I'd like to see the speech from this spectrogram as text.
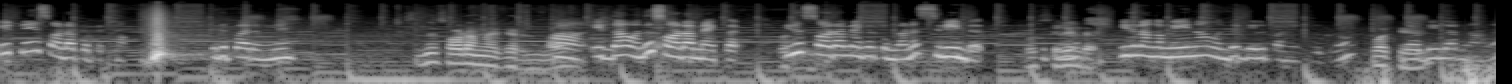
வீட்லயே சோடா போட்டுக்கலாம். இது பாருங்க இது சோடா மேக்கருங்களா இதுதான் வந்து சோடா மேக்கர் இது சோடா மேக்கருக்கு உண்டான சிலிண்டர் சிலிண்டர் இது நாங்க மெயினா வந்து டீல் பண்ணிட்டு இருக்கோம் ஓகே டீலர் நாங்க.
